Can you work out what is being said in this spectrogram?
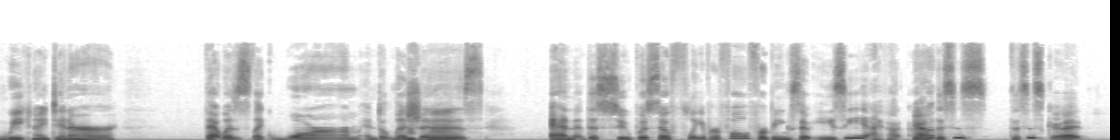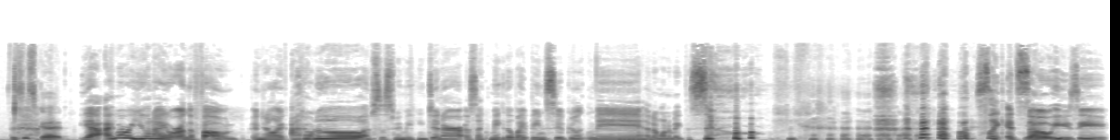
weeknight dinner that was like warm and delicious. Mm-hmm. And this soup was so flavorful for being so easy. I thought, Yeah. oh, this is this is good. This is good. Yeah, I remember you and I were on the phone, and you're like, I don't know, I'm supposed to be making dinner. I was like, make the white bean soup. You're like, meh, I don't want to make the soup. it's like it's so easy.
